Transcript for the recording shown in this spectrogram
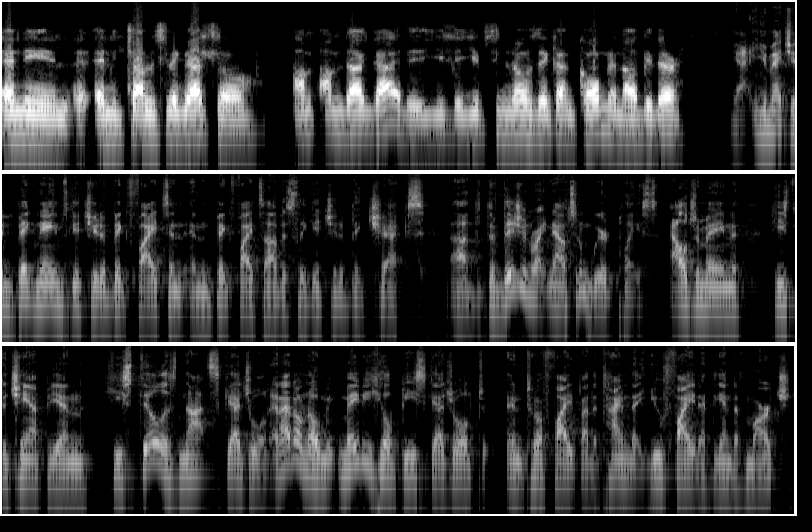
any any challenge like that. So I'm I'm that guy. The, the UFC knows they can come and I'll be there. Yeah, you mentioned big names get you to big fights, and, and big fights obviously get you to big checks. Uh, the division right now, it's in a weird place. Aljamain, he's the champion. He still is not scheduled. And I don't know, maybe he'll be scheduled into a fight by the time that you fight at the end of March.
